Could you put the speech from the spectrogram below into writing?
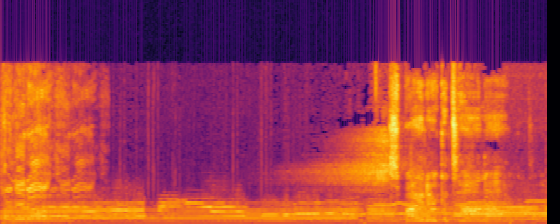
Turn it up. Spider Katana.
